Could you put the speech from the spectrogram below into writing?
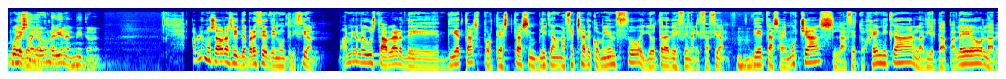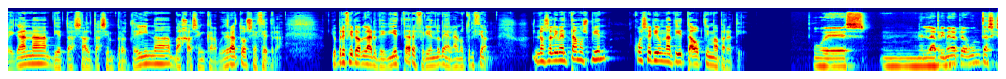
Puede sé de dónde viene el mito. ¿eh? Hablemos ahora, si te parece, de nutrición. A mí no me gusta hablar de dietas porque estas implican una fecha de comienzo y otra de finalización. Dietas hay muchas, la cetogénica, la dieta paleo, la vegana, dietas altas en proteína, bajas en carbohidratos, etc. Yo prefiero hablar de dieta refiriéndome a la nutrición. ¿Nos alimentamos bien? ¿Cuál sería una dieta óptima para ti? Pues mm, la primera pregunta, si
